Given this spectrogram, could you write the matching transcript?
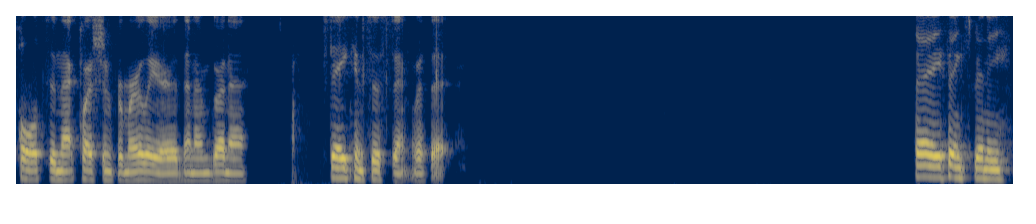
Colts in that question from earlier, then I'm gonna stay consistent with it. Hey, thanks, Vinny.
